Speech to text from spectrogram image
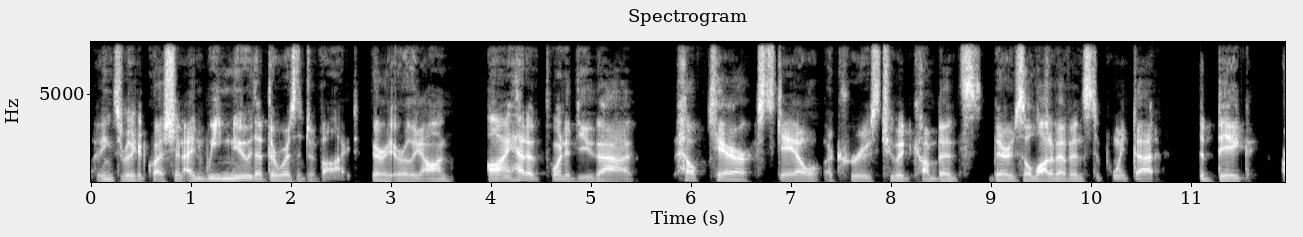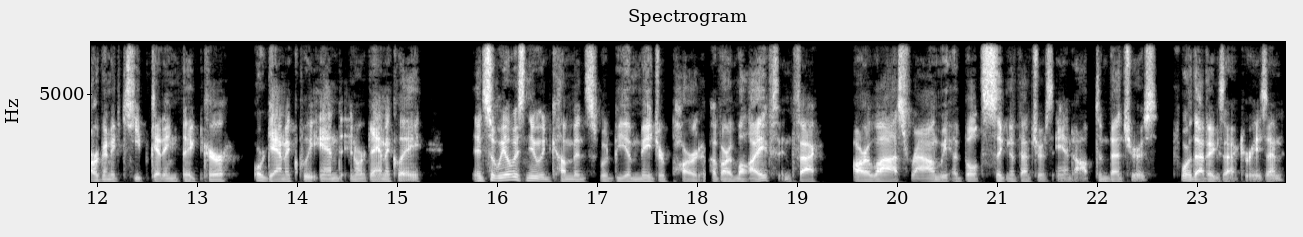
I think it's a really good question. And we knew that there was a divide very early on. I had a point of view that healthcare scale accrues to incumbents. There's a lot of evidence to point that the big are going to keep getting bigger organically and inorganically. And so we always knew incumbents would be a major part of our life. In fact, our last round, we had both Cigna Ventures and Optum Ventures for that exact reason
